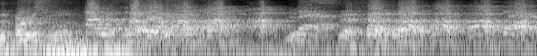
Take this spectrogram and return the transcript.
The first one. I was the first one that that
